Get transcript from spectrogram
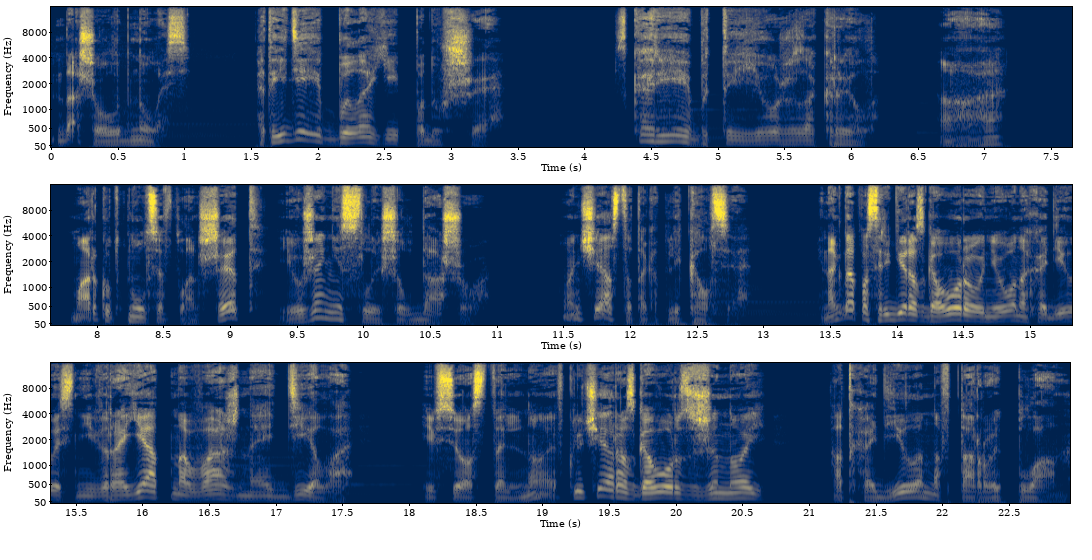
Даша улыбнулась. Эта идея была ей по душе. Скорее бы ты ее уже закрыл. Ага. Марк уткнулся в планшет и уже не слышал Дашу. Он часто так отвлекался. Иногда посреди разговора у него находилось невероятно важное дело, и все остальное, включая разговор с женой, отходило на второй план.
